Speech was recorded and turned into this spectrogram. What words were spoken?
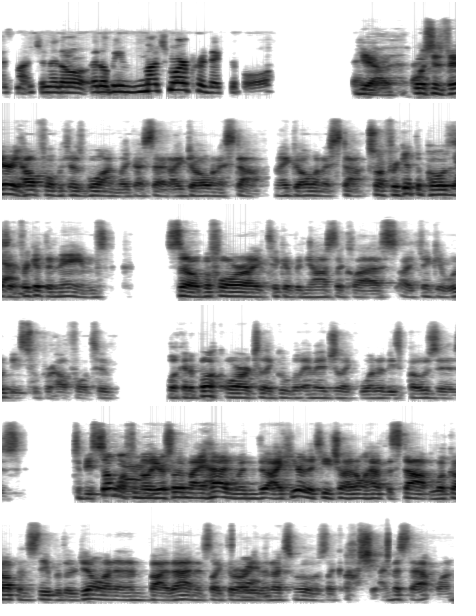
as much and it'll it'll be much more predictable yeah, which is very helpful because one, like I said, I go and I stop, and I go and I stop. So I forget the poses, yeah. I forget the names. So before I take a vinyasa class, I think it would be super helpful to look at a book or to like Google image, like what are these poses to be somewhat yeah. familiar. So in my head, when I hear the teacher, I don't have to stop, look up and see what they're doing. And by then it's like they're already yeah. the next move. It's like, oh shit, I missed that one.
